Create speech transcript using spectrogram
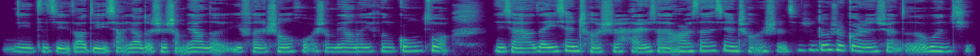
你自己到底想要的是什么样的一份生活，什么样的一份工作。你想要在一线城市，还是想要二三线城市，其实都是个人选择的问题。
